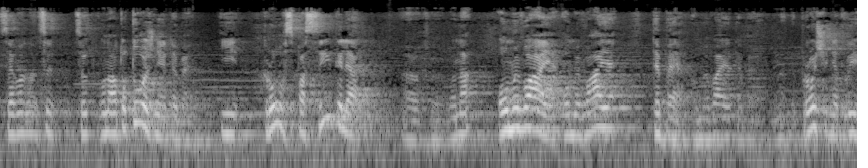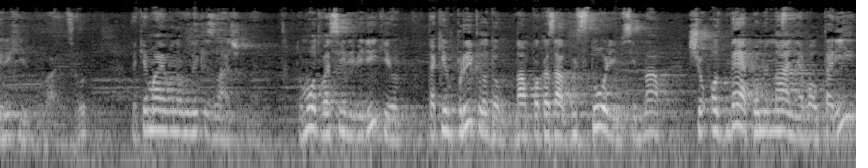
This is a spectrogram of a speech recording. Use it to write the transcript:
це, вона, це, це вона ототожнює тебе. І кров Спасителя, е, вона омиває, омиває тебе, омиває тебе. Прощення твоїх гріхів яке має воно велике значення. Тому от Василій Великий таким прикладом нам показав в історії всім нам, що одне поминання в алтарі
